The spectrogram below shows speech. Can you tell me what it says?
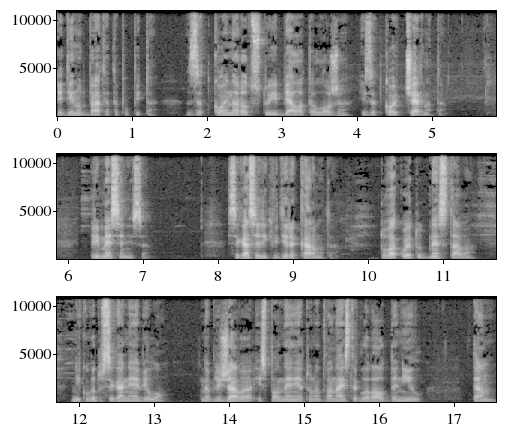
Един от братята попита, зад кой народ стои бялата ложа и зад кой черната? Примесени са. Сега се ликвидира кармата. Това, което днес става, никога до сега не е било. Наближава изпълнението на 12 глава от Даниил. Там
